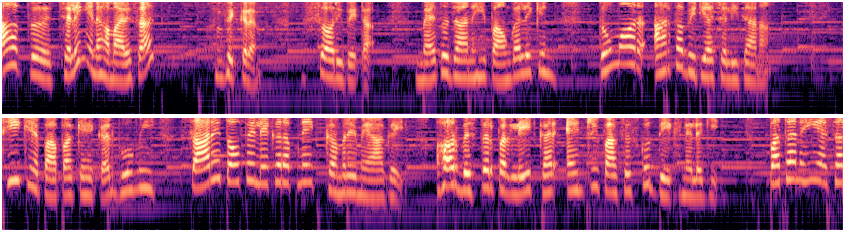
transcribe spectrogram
आप चलेंगे ना हमारे साथ? विक्रम सॉरी बेटा मैं तो जा नहीं पाऊँगा, लेकिन तुम और आरफा बिटिया चली जाना। ठीक है, पापा कहकर भूमि सारे तोहफे लेकर अपने कमरे में आ गई और बिस्तर पर लेटकर एंट्री पासेस को देखने लगी। पता नहीं ऐसा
